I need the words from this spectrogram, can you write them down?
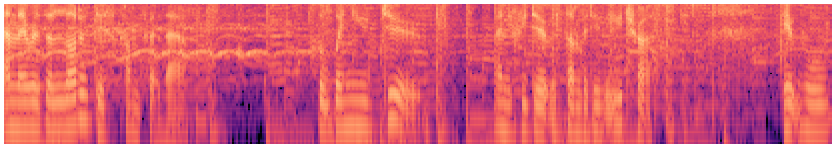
and there is a lot of discomfort there. But when you do, and if you do it with somebody that you trust, it will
